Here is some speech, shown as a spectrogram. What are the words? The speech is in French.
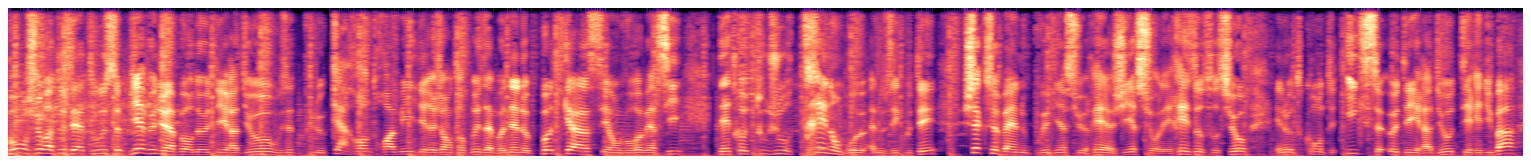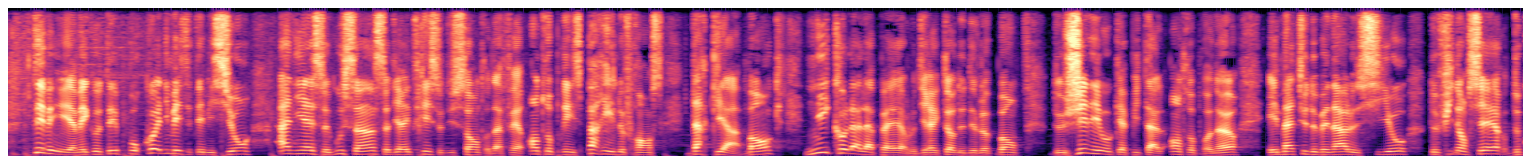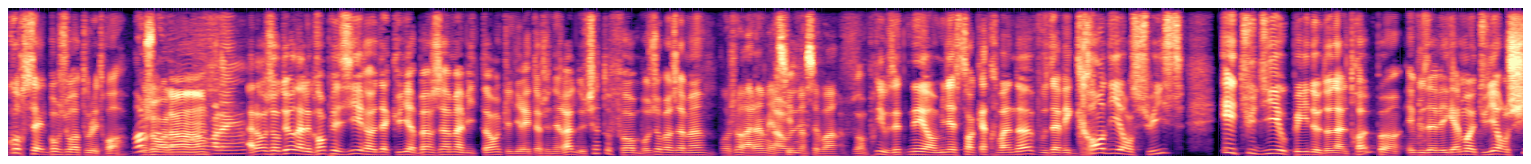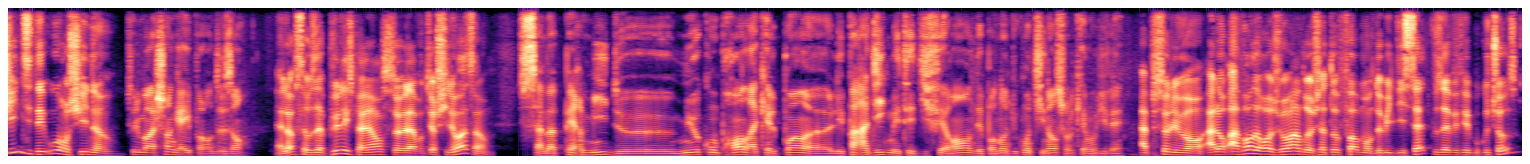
Bonjour à toutes et à tous, bienvenue à bord de ETI Radio. Vous êtes plus de 43 000 dirigeants d'entreprise abonnés à nos podcasts et on vous remercie d'être toujours très nombreux à nous écouter. Chaque semaine, vous pouvez bien sûr réagir sur les réseaux sociaux et notre compte X ETI Radio, Thierry Dubas, TV. Et à mes côtés, pour co-animer cette émission, Agnès Goussins, directrice du Centre d'affaires entreprise Paris-Île-de-France d'Arkea Banque, Nicolas Lapère, le directeur de développement de Généo Capital Entrepreneur et Mathieu Debena, le CEO de Financière de Courcelles. Bonjour à tous les trois. Bonjour, Alain. Alors aujourd'hui, on a le grand plaisir d'accueillir Benjamin Habitant, qui est le directeur général de Châteauforme. Bonjour Benjamin. Bonjour Alain, merci de me recevoir. Je vous en prie, vous êtes né en 1989, vous avez grandi en Suisse, étudié au pays de Donald Trump, et vous avez également étudié en Chine. C'était où en Chine? Absolument à Shanghai pendant deux ans. Alors, ça vous a plu l'expérience, euh, l'aventure chinoise? Ça m'a permis de mieux comprendre à quel point euh, les paradigmes étaient différents dépendant du continent sur lequel on vivait. Absolument. Alors, avant de rejoindre Château Forme en 2017, vous avez fait beaucoup de choses?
